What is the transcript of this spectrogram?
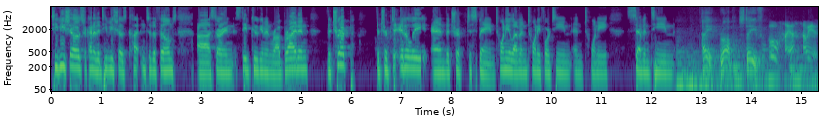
TV shows or kind of the TV shows cut into the films, uh, starring Steve Coogan and Rob Brydon. The Trip, The Trip to Italy, and The Trip to Spain, 2011, 2014, and 2017. Hey, Rob, Steve, Oh, hiya. How are you?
